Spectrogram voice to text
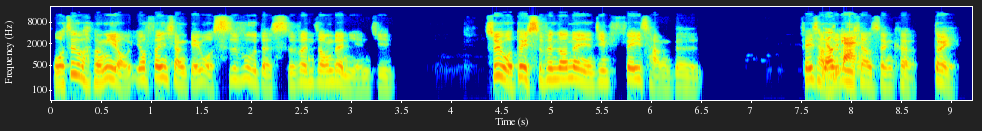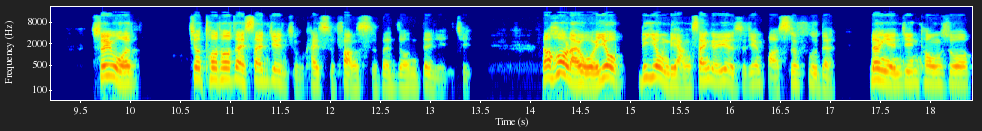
我这个朋友又分享给我师傅的十分钟楞严经，所以我对十分钟楞严经非常的、非常的印象深刻。对，所以我。就偷偷在三卷组开始放十分钟楞严经，然后后来我又利用两三个月的时间，把师傅的楞严经通说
